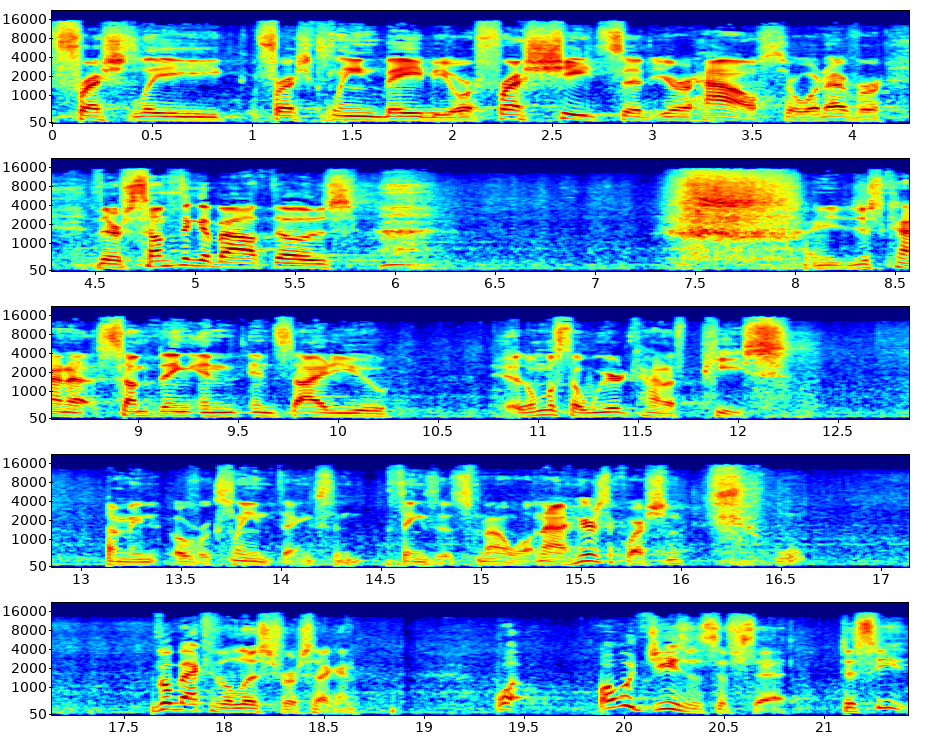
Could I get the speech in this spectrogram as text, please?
freshly, fresh, clean baby, or fresh sheets at your house, or whatever. There's something about those and you just kind of something in, inside of you, almost a weird kind of peace. I mean, over clean things and things that smell well. Now, here's the question. Go back to the list for a second. What, what would Jesus have said? Does he,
